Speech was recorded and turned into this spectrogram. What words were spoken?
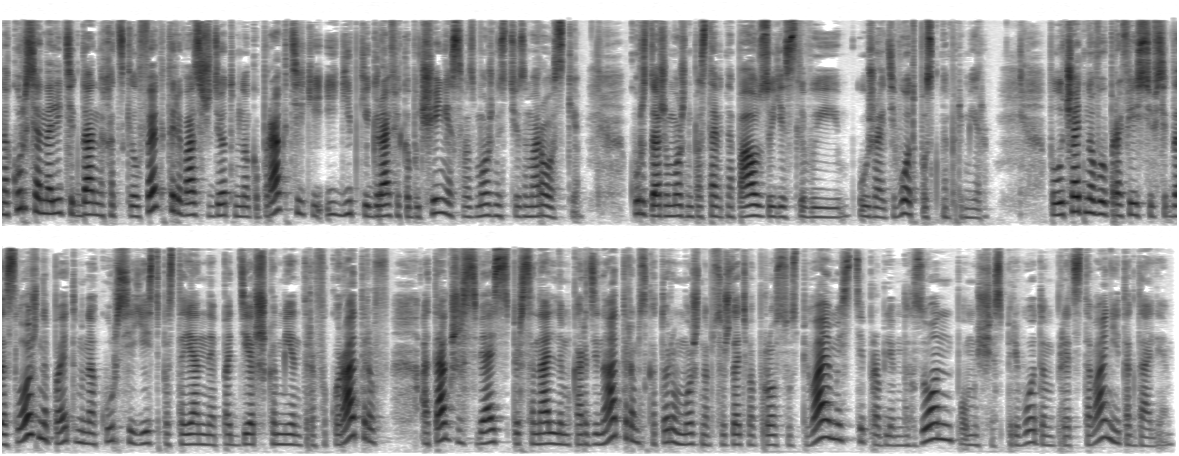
На курсе «Аналитик данных от Skill Factory» вас ждет много практики и гибкий график обучения с возможностью заморозки. Курс даже можно поставить на паузу, если вы уезжаете в отпуск, например. Получать новую профессию всегда сложно, поэтому на курсе есть постоянная поддержка менторов и кураторов, а также связь с персональным координатором, с которым можно обсуждать вопросы успеваемости, проблемных зон, помощи с переводом при отставании и так далее.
